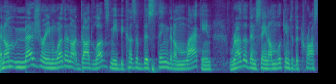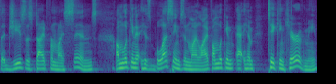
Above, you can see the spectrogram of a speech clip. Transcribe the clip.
And I'm measuring whether or not God loves me because of this thing that I'm lacking, rather than saying, I'm looking to the cross that Jesus died for my sins. I'm looking at his blessings in my life. I'm looking at him taking care of me.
